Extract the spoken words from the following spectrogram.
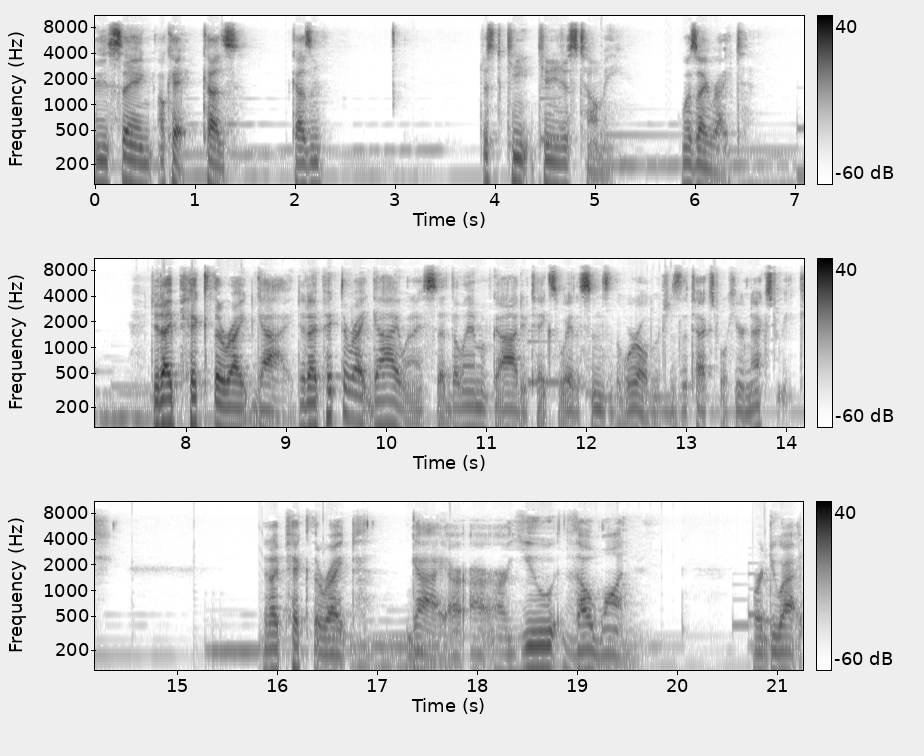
And he's saying, okay, cuz, cousin, just can you, can you just tell me, was I right? Did I pick the right guy? Did I pick the right guy when I said the Lamb of God who takes away the sins of the world, which is the text we'll hear next week? Did I pick the right guy? Are, are, are you the one? Or do I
